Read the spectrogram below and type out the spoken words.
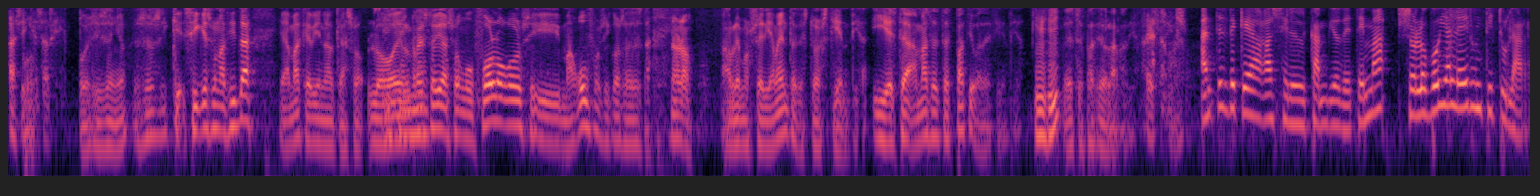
Así que Pues- es así. Pues sí, señor. Eso sí que, sí que es una cita y además que viene al caso. Lo, Sí, el señor. resto ya son ufólogos y magufos y cosas de estas. No, no. Hablemos seriamente que esto es ciencia. Y este, además este espacio va de ciencia. Este espacio de la radio. Ahí estamos. Antes de que hagas el cambio de tema, solo voy a leer un titular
